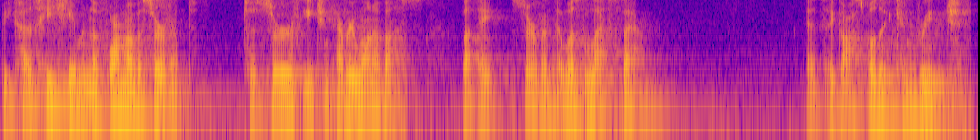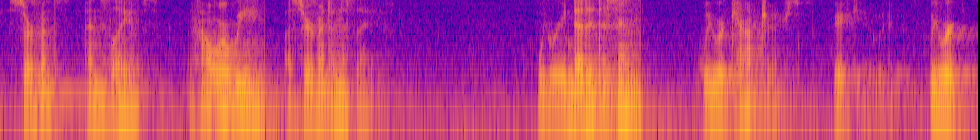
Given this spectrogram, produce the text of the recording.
because he came in the form of a servant to serve each and every one of us, but a servant that was less than. It's a gospel that can reach servants and slaves. And how are we a servant and a slave? We were indebted to sin. We were captors. We were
